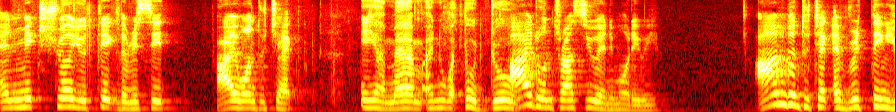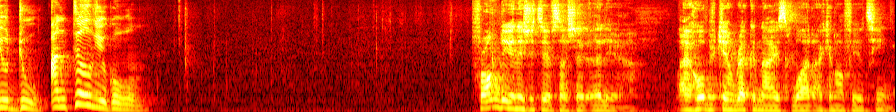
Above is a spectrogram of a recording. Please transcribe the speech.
And make sure you take the receipt. I want to check. Yeah, ma'am. I know what to do. I don't trust you anymore, Dewi. I'm going to check everything you do until you go home. From the initiatives I shared earlier, I hope you can recognize what I can offer your team.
